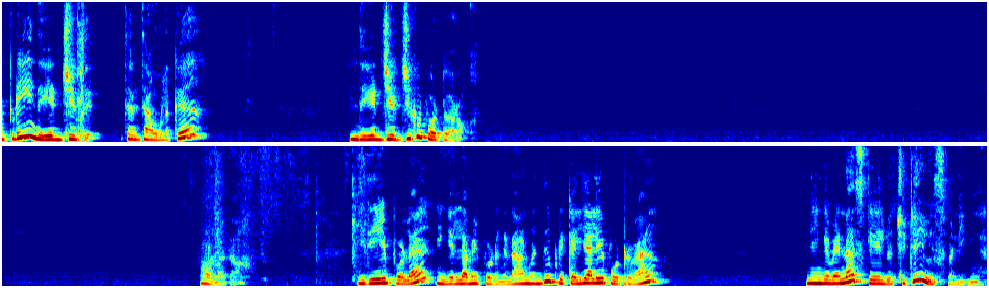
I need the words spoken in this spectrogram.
எப்படி? இந்த எட்ஜுக்கு தெரிஞ்சா உங்களுக்கு? இந்த எட்ஜ் எட்ஜுக்கு போட்டு வரோம். அவ்வளோதான் இதே போல் நீங்கள் எல்லாமே போடுங்க. நான் வந்து இப்படி கையாலே போட்டுருவேன். நீங்கள் வேணால் ஸ்கேல் வச்சுட்டு யூஸ் பண்ணிக்கோங்க.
